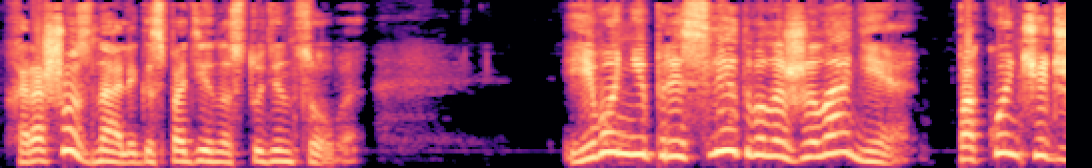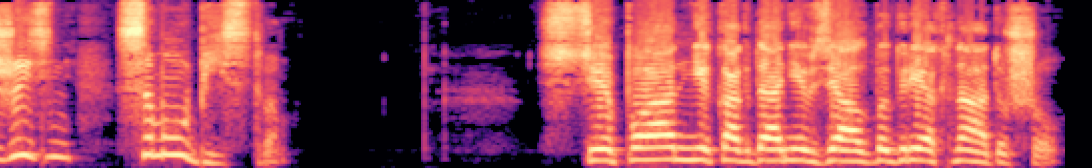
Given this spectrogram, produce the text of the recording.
хорошо знали господина Студенцова, его не преследовало желание покончить жизнь самоубийством. Степан никогда не взял бы грех на душу.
